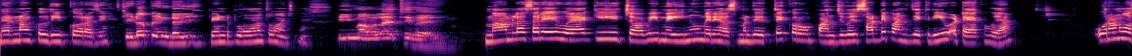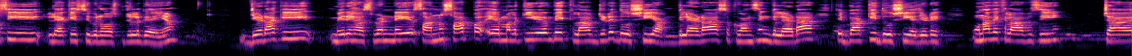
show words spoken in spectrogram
ਮੇਰਾ ਨਾਮ ਕੁਲਦੀਪ ਕੌਰ ਹੈ ਜੀ। ਕਿਹੜਾ ਪਿੰਡ ਹੈ ਜੀ? ਪਿੰਡ ਪੋਣ ਤੋਂ ਹਾਂ ਜੀ ਮੈਂ। ਕੀ ਮਾਮਲਾ ਇੱਥੇ ਹੋਇਆ ਜੀ? ਮਾਮਲਾ ਸਰ ਇਹ ਹੋਇਆ ਕਿ 24 ਮਈ ਨੂੰ ਮੇਰੇ ਹਸਬੰਡ ਦੇ ਉੱਤੇ ਘਰੋਂ 5 ਵਜੇ 5:30 ਦੇ ਕਰੀਬ ਅਟੈਕ ਹੋਇਆ। ਉਹਨਾਂ ਨੂੰ ਅਸੀਂ ਲੈ ਕੇ ਸਿਵਲ ਹਸਪੀਟਲ ਗਏ ਆ ਜਿਹੜਾ ਕਿ ਮੇਰੇ ਹਸਬੰਡ ਨੇ ਸਾਨੂੰ ਸਭ ਪ- ਇਹ ਮਤਲਬ ਕਿ ਇਹਨਾਂ ਦੇ ਖਿਲਾਫ ਜਿਹੜੇ ਦੋਸ਼ੀ ਆ ਗਲੈੜਾ ਸੁਖਵੰਤ ਸਿੰਘ ਗਲੈੜਾ ਤੇ ਬਾਕੀ ਦੋਸ਼ੀ ਆ ਜਿਹੜੇ ਉਹਨਾਂ ਦੇ ਖਿਲਾਫ ਅਸੀਂ ਚਾ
